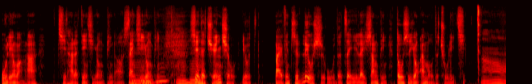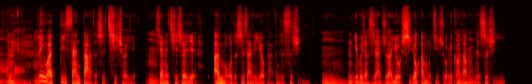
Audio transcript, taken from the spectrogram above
物联网啦、其他的电器用品啊、三 C 用品，嗯，现在全球有百分之六十五的这一类商品都是用安谋的处理器。哦，OK。另外第三大的是汽车业，嗯，现在汽车业安谋的市占率有百分之四十一，嗯。嗯，也不叫市占，就是有使用安摩技术，也高达百分之四十一。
